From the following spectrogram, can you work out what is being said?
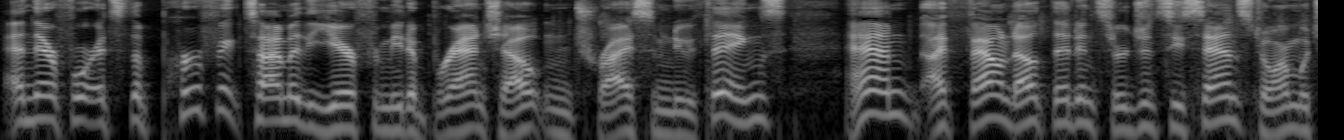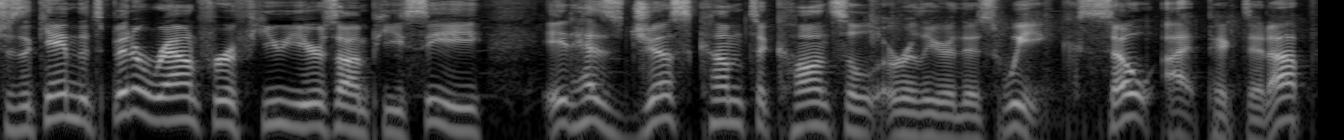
and therefore it's the perfect time of the year for me to branch out and try some new things, and I found out that Insurgency Sandstorm, which is a game that's been around for a few years on PC, it has just come to console earlier this week, so I picked it up,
